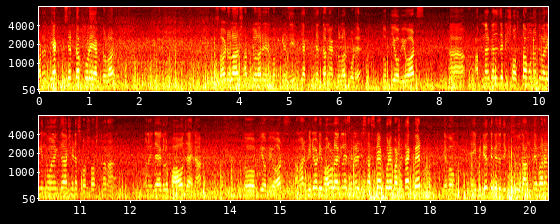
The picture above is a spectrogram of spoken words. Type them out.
অর্থাৎ এক পিসের দাম পড়ে এক ডলার। ছয় ডলার, সাত ডলার এরকম কেজি। এক পিসের দাম এক ডলার পড়ে। তো প্রিয় ভিউয়ার্স আপনার কাছে যেটি সস্তা মনে হতে পারে, কিন্তু অনেক জায়গায় সেটা সস্তা না। অনেক জায়গায় এগুলো পাওয়াও যায় না। তো প্রিয় ভিউয়ার্স আমার ভিডিওটি ভালো লাগলে চ্যানেলটি সাবস্ক্রাইব করে পাশে থাকবেন এবং এই ভিডিও থেকে যদি কিছু জানতে পারেন,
